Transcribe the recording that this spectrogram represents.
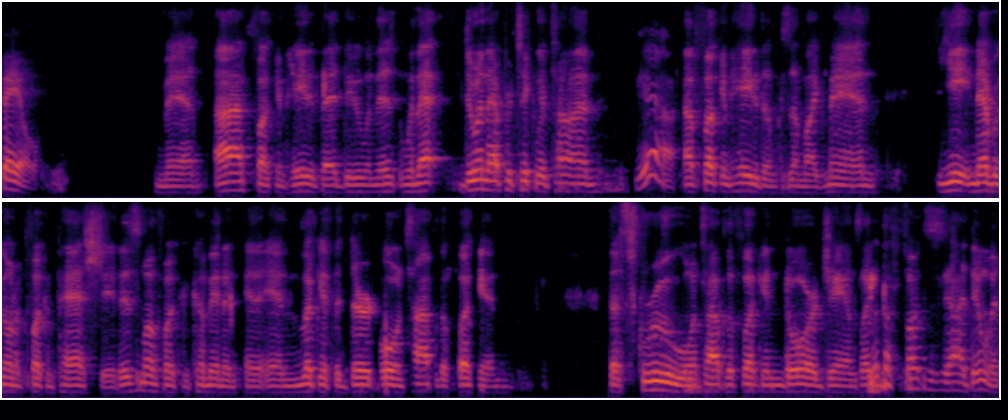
fail. Man, I fucking hated that dude when this when that during that particular time. Yeah, I fucking hated him because I'm like, man, you ain't never gonna fucking pass shit. This motherfucker come in and, and, and look at the dirt on top of the fucking the screw on top of the fucking door jams. Like, what the fuck is this guy doing?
